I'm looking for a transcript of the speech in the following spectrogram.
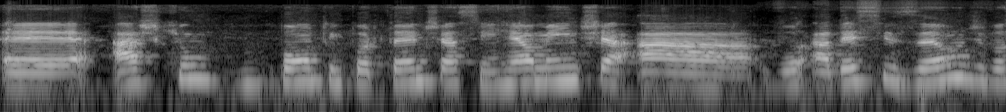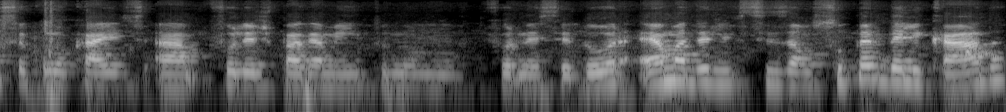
É, acho que um ponto importante é assim, realmente a, a decisão de você colocar a folha de pagamento no fornecedor é uma decisão super delicada,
